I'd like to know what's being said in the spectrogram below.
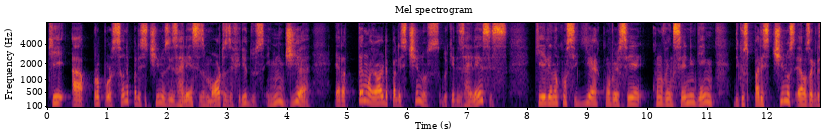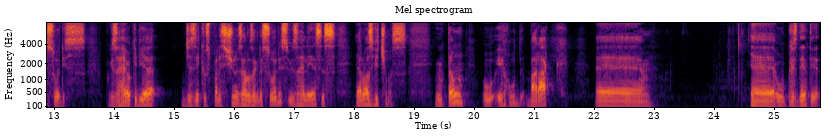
que a proporção de palestinos e israelenses mortos e feridos em um dia era tão maior de palestinos do que de israelenses que ele não conseguia convencer, convencer ninguém de que os palestinos eram os agressores. Porque Israel queria dizer que os palestinos eram os agressores e os israelenses eram as vítimas. Então, o Ehud Barak, é, é, o presidente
